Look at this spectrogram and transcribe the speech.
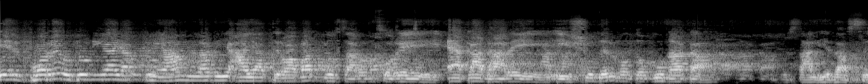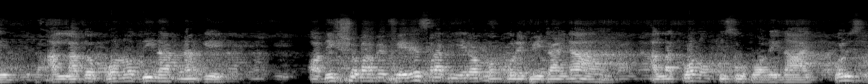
এরপরেও দুনিয়ায় আপনি আল্লাহর আয়াতের অবাধ্য চারণ করে একাধারে এই সুদের মতো গুণাটা চালিয়ে যাচ্ছে। আল্লাহ তো কোনোদিন আপনাকে অদৃশ্য ভাবে ফেরেস্তা দিয়ে এরকম করে পেটায় না। আল্লাহ কোনো কিছু বলে নাই। বলেছে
